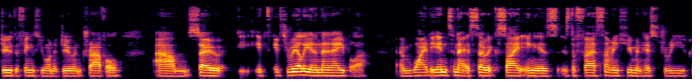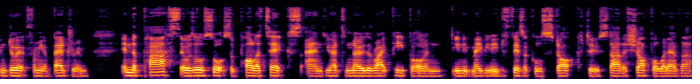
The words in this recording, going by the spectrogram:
do the things you want to do and travel. Um, so it, it's really an enabler. And why the internet is so exciting is is the first time in human history you can do it from your bedroom. In the past, there was all sorts of politics, and you had to know the right people, and you maybe need physical stock to start a shop or whatever.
